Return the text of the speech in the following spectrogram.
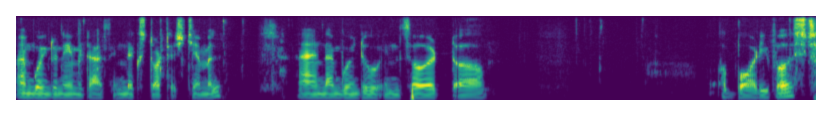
I'm going to name it as index.html and I'm going to insert uh, a body first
